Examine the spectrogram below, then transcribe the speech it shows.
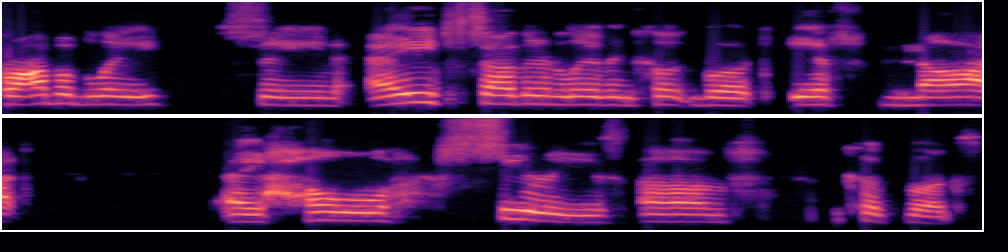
probably seen a Southern living cookbook, if not a whole series of cookbooks.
